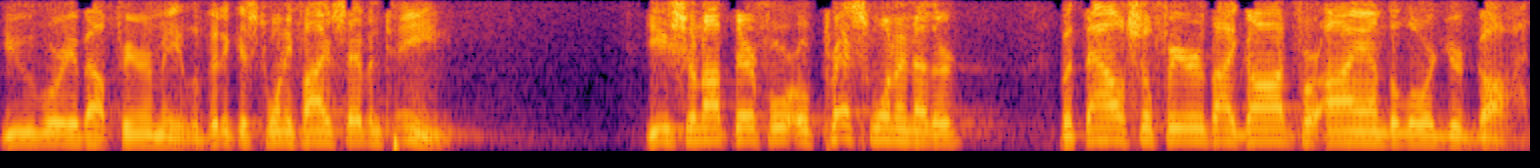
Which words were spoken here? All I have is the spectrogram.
You worry about fearing me. Leviticus 25:17. Ye shall not therefore oppress one another, but thou shalt fear thy God, for I am the Lord your God.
